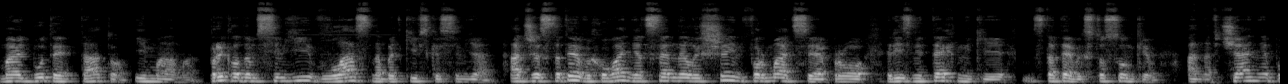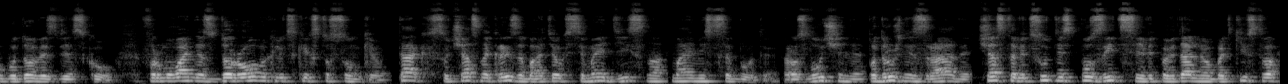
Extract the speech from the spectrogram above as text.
мають бути тато і мама. Прикладом сім'ї власна батьківська сім'я. Адже статеве виховання це не лише інформація про різні техніки статевих стосунків. А навчання побудові зв'язку, формування здорових людських стосунків. Так, сучасна криза багатьох сімей дійсно має місце бути. Розлучення, подружні зради, часто відсутність позиції відповідального батьківства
